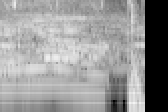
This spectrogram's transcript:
real.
